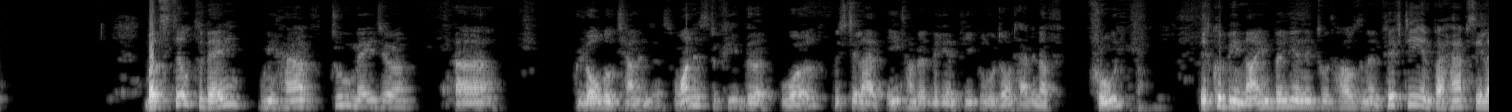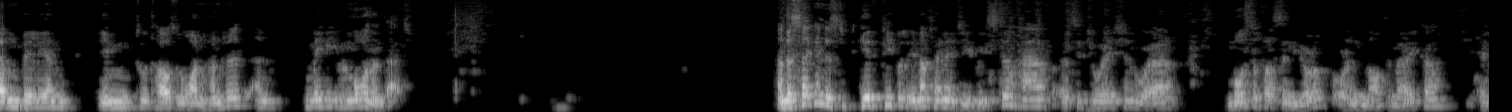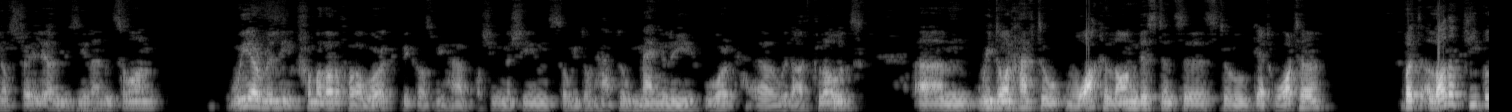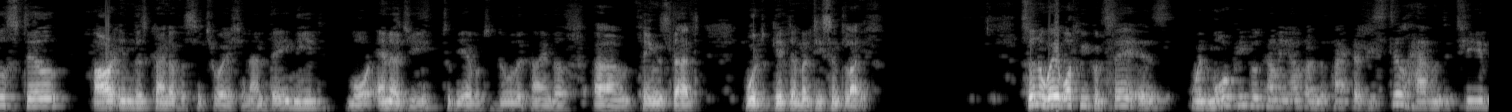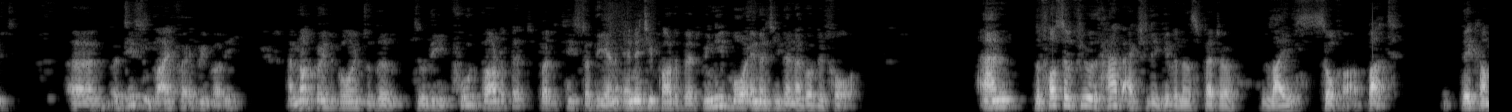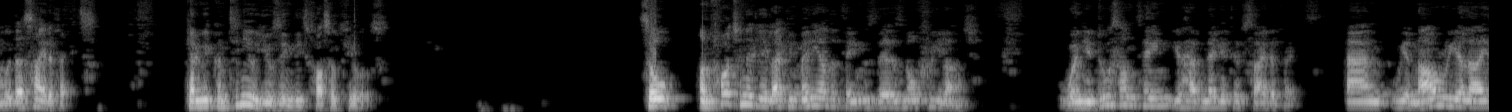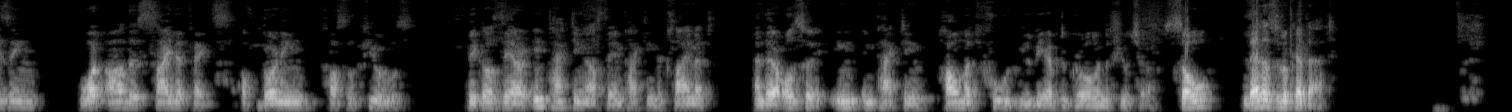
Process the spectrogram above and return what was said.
But still today, we have two major uh, global challenges. One is to feed the world. We still have 800 million people who don't have enough food. It could be 9 billion in 2050 and perhaps 11 billion in 2100 and maybe even more than that. And the second is to give people enough energy. We still have a situation where most of us in Europe or in North America, in Australia, New Zealand, and so on, we are relieved from a lot of our work because we have washing machines, so we don't have to manually work uh, with our clothes. Um, we don't have to walk long distances to get water. But a lot of people still are in this kind of a situation and they need more energy to be able to do the kind of um, things that would give them a decent life. So in a way, what we could say is, with more people coming up and the fact that we still haven't achieved uh, a decent life for everybody. I'm not going to go into the to the food part of it, but at least at the energy part of it, we need more energy than ever before. And the fossil fuels have actually given us better lives so far, but they come with their side effects. Can we continue using these fossil fuels? So, unfortunately, like in many other things, there is no free lunch. When you do something, you have negative side effects. And we are now realizing what are the side effects of burning fossil fuels because they are impacting us, they're impacting the climate, and they're also in, impacting how much food we'll be able to grow in the future. So let us look at that.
